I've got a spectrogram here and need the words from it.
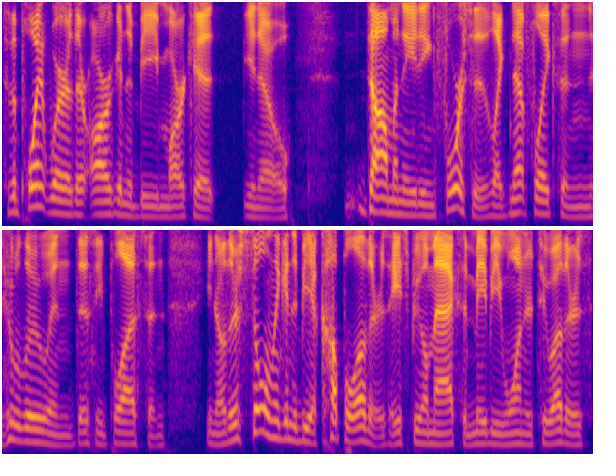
to the point where there are going to be market, you know, dominating forces like Netflix and Hulu and Disney Plus and you know, there's still only going to be a couple others, HBO Max and maybe one or two others,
